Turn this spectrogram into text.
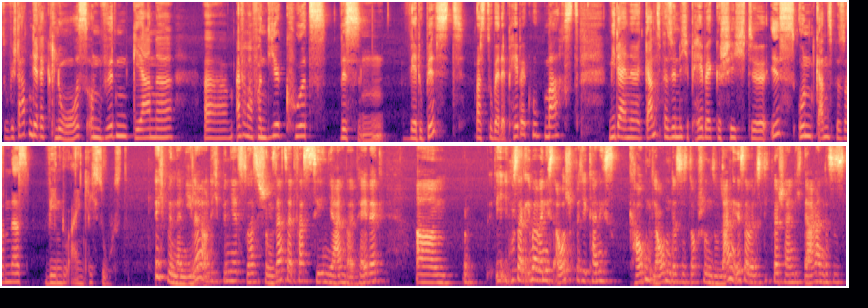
So, wir starten direkt los und würden gerne äh, einfach mal von dir kurz wissen, wer du bist, was du bei der Payback Group machst, wie deine ganz persönliche Payback-Geschichte ist und ganz besonders, wen du eigentlich suchst. Ich bin Daniela und ich bin jetzt, du hast es schon gesagt, seit fast zehn Jahren bei Payback. Ähm, und ich muss sagen, immer wenn ich es ausspreche, kann ich es kaum glauben, dass es doch schon so lange ist, aber das liegt wahrscheinlich daran, dass es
